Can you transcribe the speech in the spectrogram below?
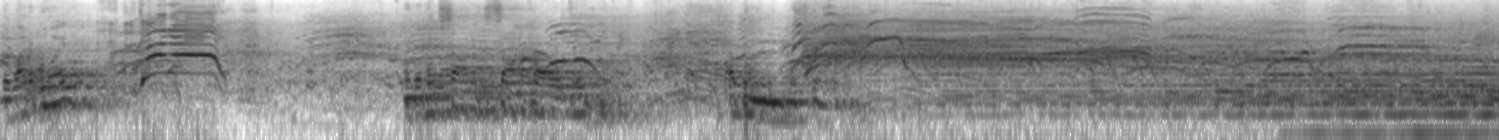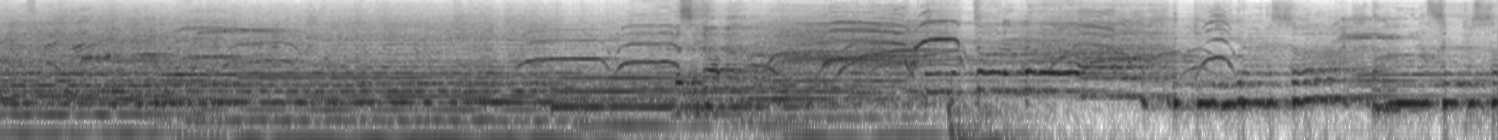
The Water Boy. Joony! And the next song is a song called uh, A Boom. Listen up. vocês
